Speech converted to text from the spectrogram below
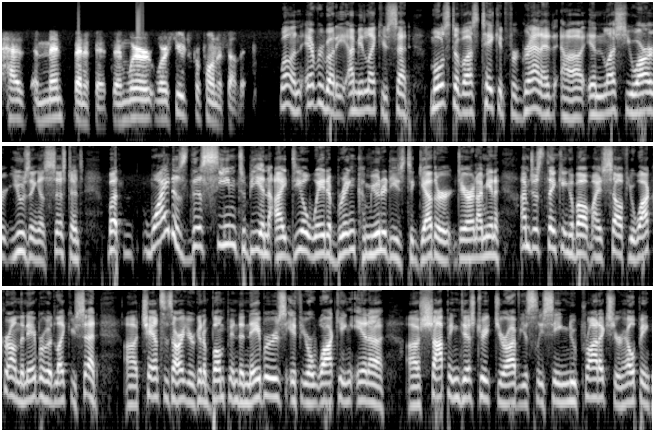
has immense benefits, and we're, we're huge proponents of it. Well, and everybody, I mean, like you said, most of us take it for granted uh, unless you are using assistance. But why does this seem to be an ideal way to bring communities together, Darrin? I mean, I'm just thinking about myself. You walk around the neighborhood, like you said, uh, chances are you're going to bump into neighbors. If you're walking in a, a shopping district, you're obviously seeing new products. You're helping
